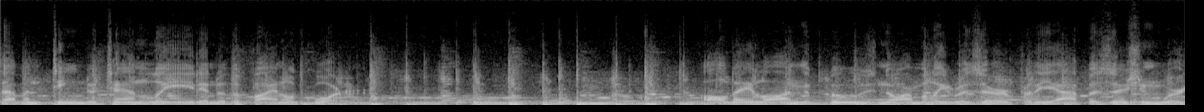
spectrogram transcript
17-10 lead into the final quarter. All day long, the boos normally reserved for the opposition were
